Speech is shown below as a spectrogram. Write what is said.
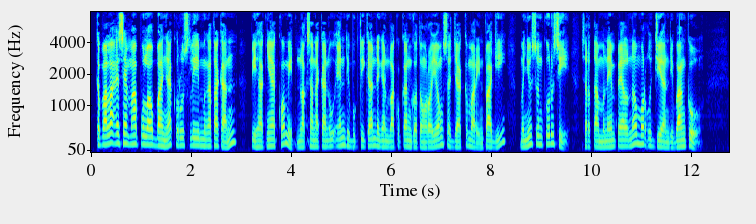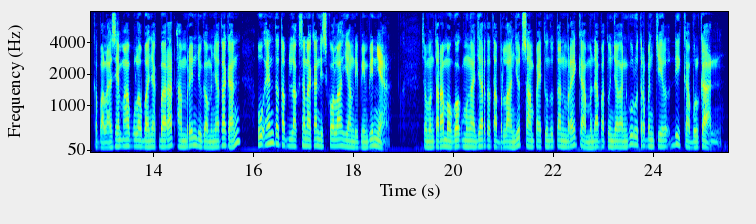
Kepala SMA Pulau Banyak Rusli mengatakan, Pihaknya komit melaksanakan UN dibuktikan dengan melakukan gotong royong sejak kemarin pagi, menyusun kursi, serta menempel nomor ujian di bangku. Kepala SMA Pulau Banyak Barat Amrin juga menyatakan UN tetap dilaksanakan di sekolah yang dipimpinnya. Sementara mogok mengajar tetap berlanjut sampai tuntutan mereka mendapat tunjangan guru terpencil dikabulkan.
